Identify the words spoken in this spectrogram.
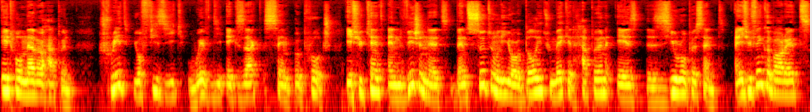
it will never happen. Treat your physique with the exact same approach. If you can't envision it, then certainly your ability to make it happen is 0%. And if you think about it,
